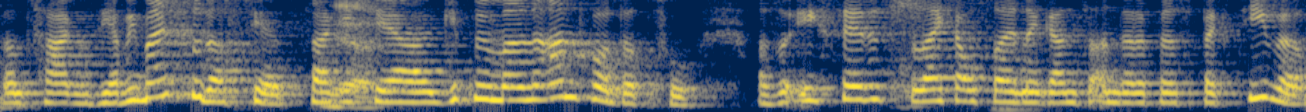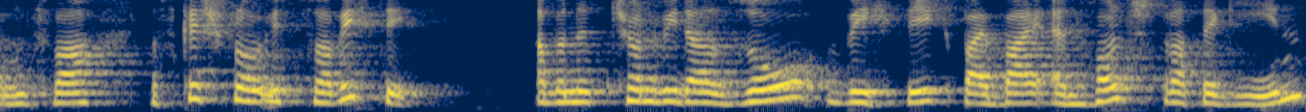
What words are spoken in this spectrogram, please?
Dann sagen sie, ja, wie meinst du das jetzt? Sag Ja. ich, ja, gib mir mal eine Antwort dazu. Also ich sehe das vielleicht aus einer ganz anderen Perspektive. Und zwar, das Cashflow ist zwar wichtig, aber nicht schon wieder so wichtig bei Buy-and-Hold-Strategien,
